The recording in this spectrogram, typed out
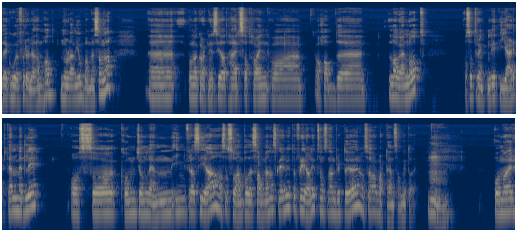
det gode forholdet de hadde når de jobba med sanger. Eh, Paul McCartney sier at her satt han og, og hadde laga en låt, og så trengte han litt hjelp til en medley. Og så kom John Lennon inn fra sida, og så så de på det sammen og skrev litt og flira litt, sånn som de brukte å gjøre, og så ble det en sang ut av det. Og når,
